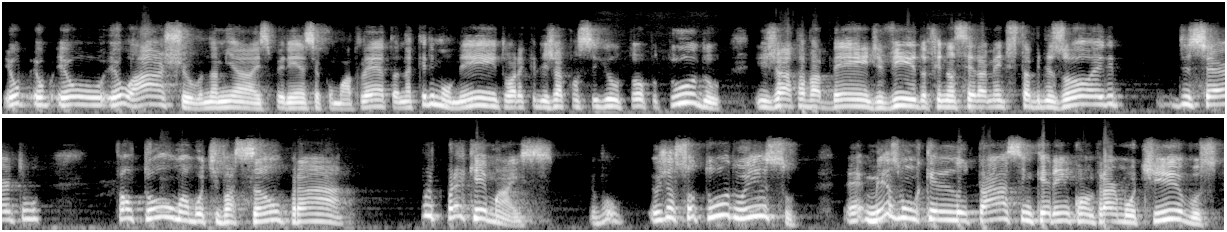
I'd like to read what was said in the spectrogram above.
Eu, eu, eu, eu acho, na minha experiência como atleta, naquele momento, a hora que ele já conseguiu o topo tudo e já estava bem de vida, financeiramente estabilizou, ele, de certo, faltou uma motivação para. Para que mais? Eu, vou, eu já sou tudo isso é, mesmo que ele lutasse em querer encontrar motivos,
